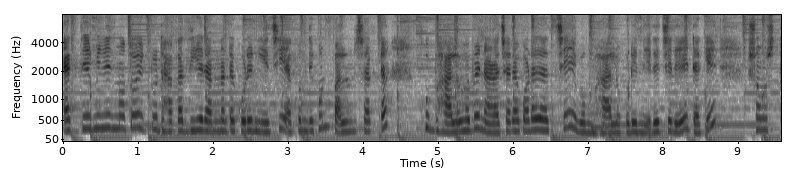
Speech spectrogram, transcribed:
এক দেড় মিনিট মতো একটু ঢাকা দিয়ে রান্নাটা করে নিয়েছি। এখন দেখুন পালং শাকটা খুব ভালোভাবে নাড়াচাড়া করা যাচ্ছে এবং ভালো করে নেড়ে চেড়ে এটাকে সমস্ত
